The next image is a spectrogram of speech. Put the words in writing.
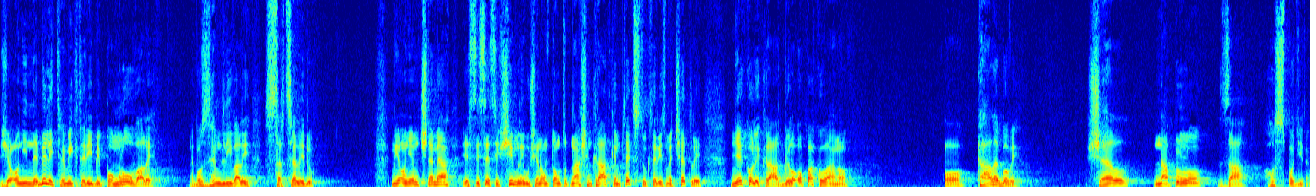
že oni nebyli těmi, kteří by pomlouvali nebo zemdlívali srdce lidu. My o něm čteme a jestli jste si všimli, už jenom v tomto našem krátkém textu, který jsme četli, několikrát bylo opakováno o Kálebovi. Šel naplno za hospodinem.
